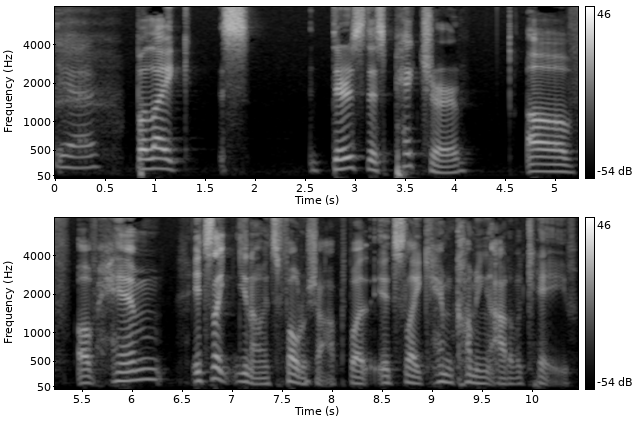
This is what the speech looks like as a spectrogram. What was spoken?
Yeah. But like, s- there's this picture of of him. It's like you know, it's photoshopped, but it's like him coming out of a cave,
